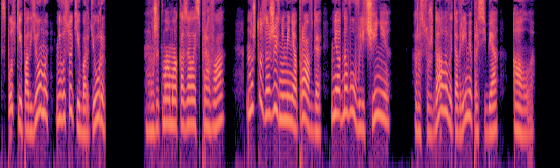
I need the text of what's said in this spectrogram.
спуски и подъемы, невысокие бордюры. Может, мама оказалась права? Ну что за жизнь у меня, правда? Ни одного увлечения. Рассуждала в это время про себя Алла.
